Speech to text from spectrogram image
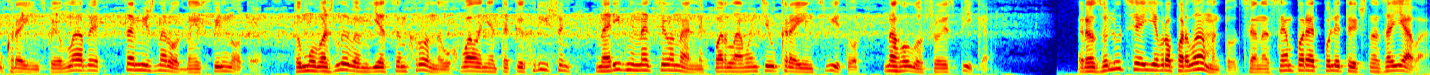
української влади та міжнародної спільноти. Тому важливим є синхронне ухвалення таких рішень на рівні національних парламентів країн світу, наголошує спікер. Резолюція Європарламенту це насамперед політична заява.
